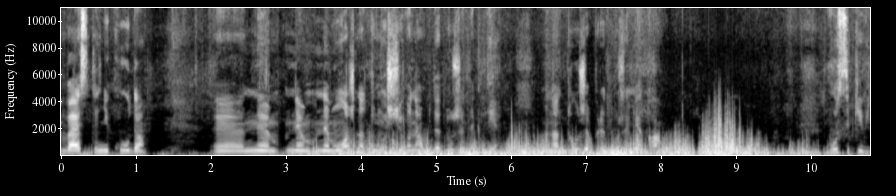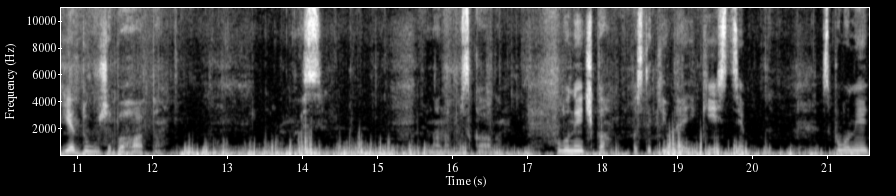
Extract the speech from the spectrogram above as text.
вести нікуди е, не, не, не можна, тому що вона буде дуже текти. Вона дуже придуже м'яка. Вусиків є дуже багато. Ось вона напускала. Полуничка, ось такі в неї кістці з, полуни...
